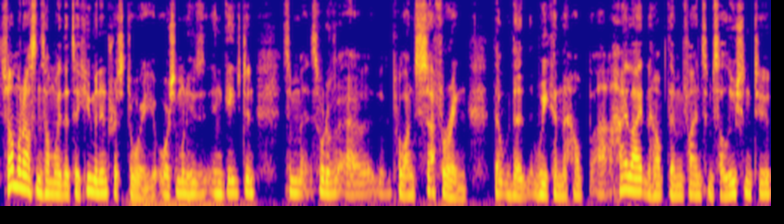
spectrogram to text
someone else in some way that's a human interest story or someone who's engaged in some sort of uh, prolonged suffering that, that we can help uh, highlight and help them find some solution to.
